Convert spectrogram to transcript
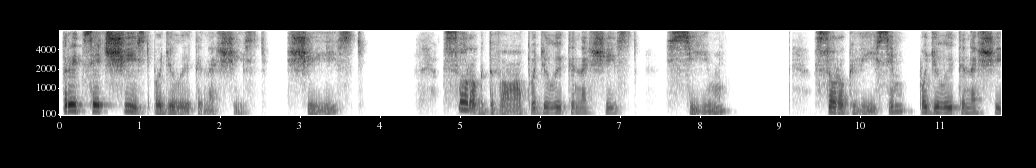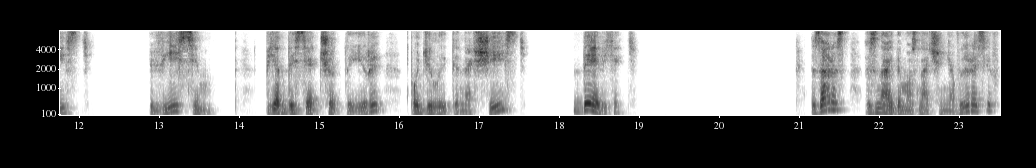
36 поділити на 6 – 6. 42 поділити на 6 – 7. 48 поділити на 6 – 8. 54 поділити на 6 – 9. Зараз знайдемо значення виразів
